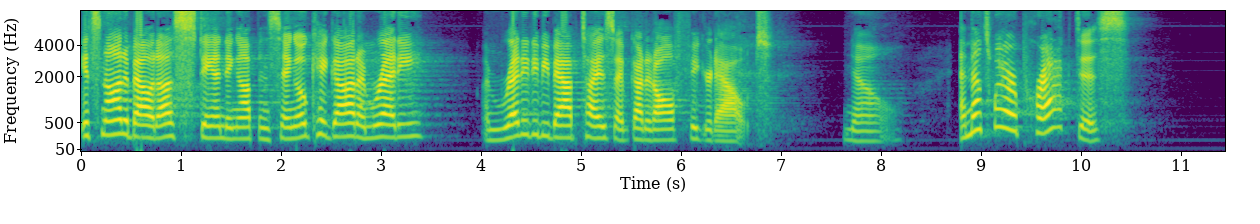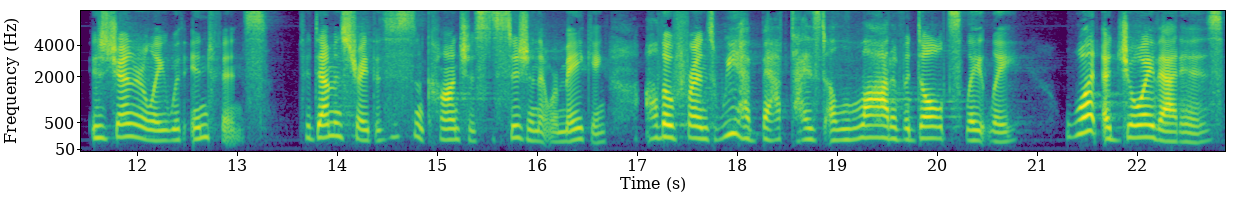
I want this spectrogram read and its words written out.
It's not about us standing up and saying, okay, God, I'm ready. I'm ready to be baptized. I've got it all figured out. No. And that's why our practice is generally with infants to demonstrate that this isn't a conscious decision that we're making. Although, friends, we have baptized a lot of adults lately. What a joy that is.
